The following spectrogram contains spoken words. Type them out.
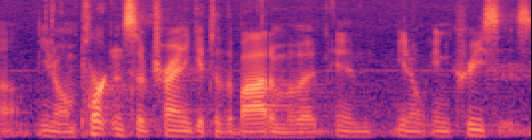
um, you know, importance of trying to get to the bottom of it, in, you know, increases.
